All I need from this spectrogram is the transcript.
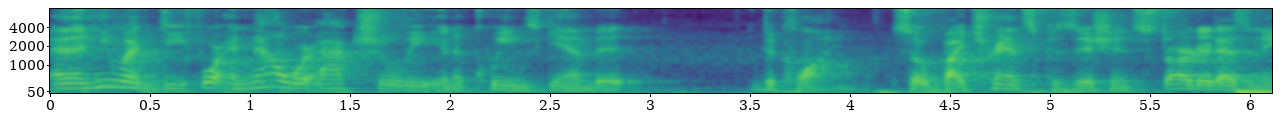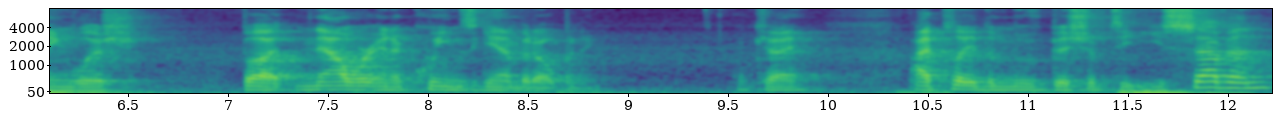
and then he went d4, and now we're actually in a queen's gambit decline. So by transposition, it started as an English, but now we're in a queen's gambit opening. Okay, I played the move bishop to e7.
